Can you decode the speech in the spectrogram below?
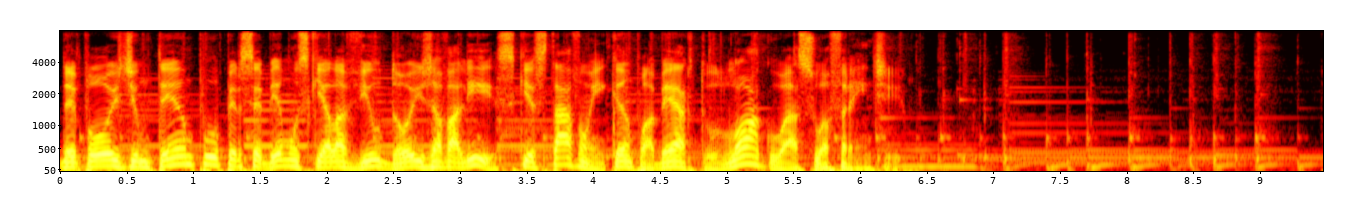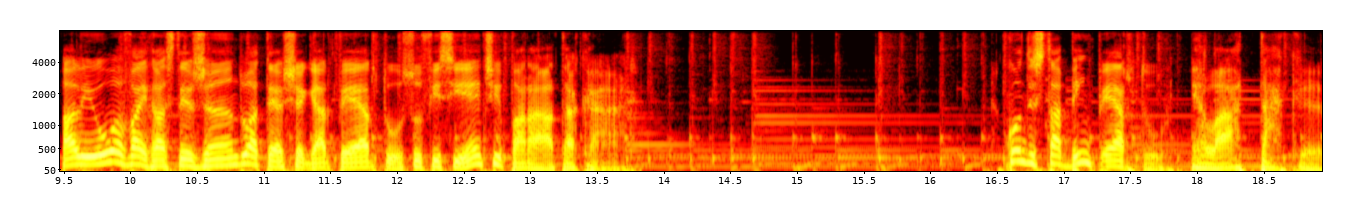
Depois de um tempo, percebemos que ela viu dois javalis que estavam em campo aberto logo à sua frente. A leoa vai rastejando até chegar perto o suficiente para atacar. Quando está bem perto, ela ataca.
